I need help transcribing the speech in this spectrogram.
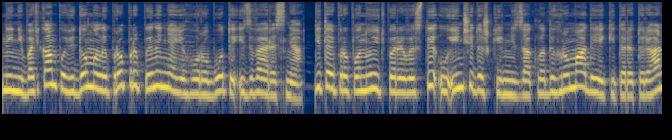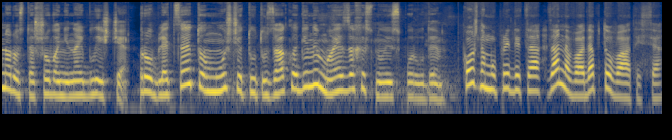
Нині батькам повідомили про припинення його роботи із вересня. Дітей пропонують перевести у інші дошкільні заклади громади, які територіально розташовані найближче. Роблять це тому, що тут у закладі немає захисної споруди. Кожному прийдеться заново адаптуватися,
